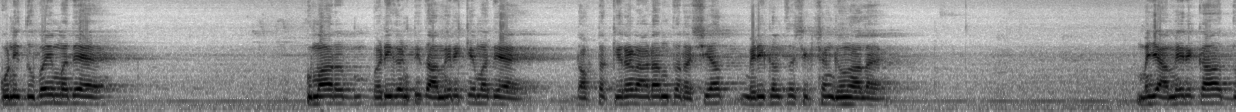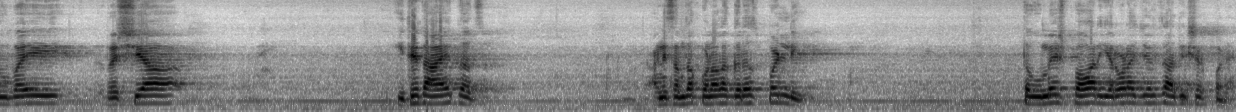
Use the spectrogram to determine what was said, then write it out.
कोणी दुबईमध्ये आहे कुमार बडीगंटीत अमेरिकेमध्ये आहे. डॉक्टर किरण आडाम तर रशियात मेडिकलचं शिक्षण घेऊन आलाय. म्हणजे अमेरिका दुबई रशिया इथे तर आहेतच. आणि समजा कोणाला गरज पडली तर उमेश पवार येरवडा जेलचा अधीक्षक पण आहे.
